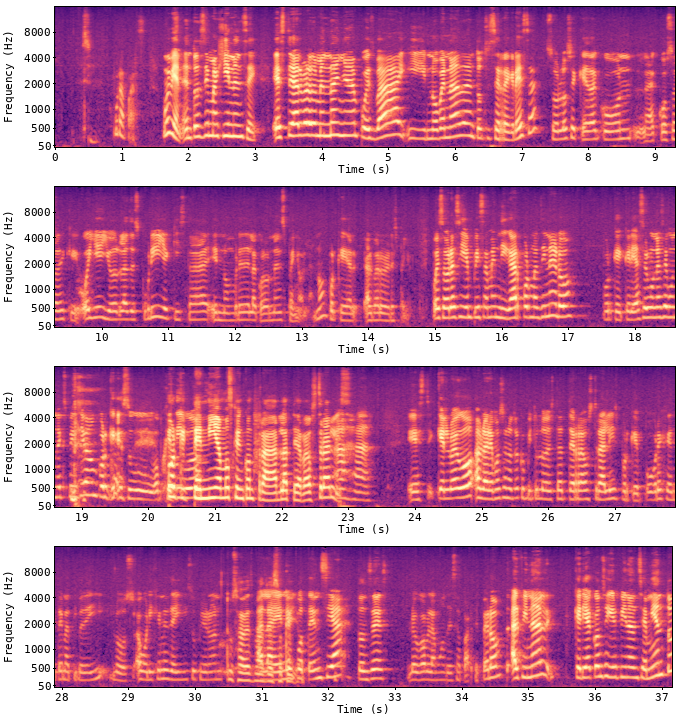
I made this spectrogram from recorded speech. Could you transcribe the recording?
Pura farsa. Muy bien, entonces imagínense, este Álvaro de Mendaña pues va y no ve nada, entonces se regresa, solo se queda con la cosa de que, oye, yo las descubrí y aquí está el nombre de la corona española, ¿no? Porque Álvaro era español. Pues ahora sí empieza a mendigar por más dinero, porque quería hacer una segunda expedición, porque su objetivo... Porque teníamos que encontrar la Terra Australis. Ajá. Este, que luego hablaremos en otro capítulo de esta Terra Australis, porque pobre gente nativa de ahí, los aborígenes de ahí sufrieron Tú sabes más a la de eso N que yo. potencia, entonces luego hablamos de esa parte. Pero al final quería conseguir financiamiento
